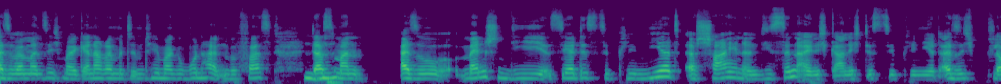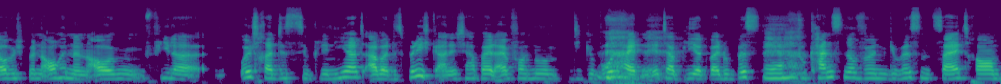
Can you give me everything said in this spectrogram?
also wenn man sich mal generell mit dem Thema Gewohnheiten befasst, mhm. dass man also Menschen, die sehr diszipliniert erscheinen, die sind eigentlich gar nicht diszipliniert. Also ich glaube, ich bin auch in den Augen vieler ultra diszipliniert, aber das bin ich gar nicht. Ich habe halt einfach nur die Gewohnheiten etabliert, weil du bist, ja. du kannst nur für einen gewissen Zeitraum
